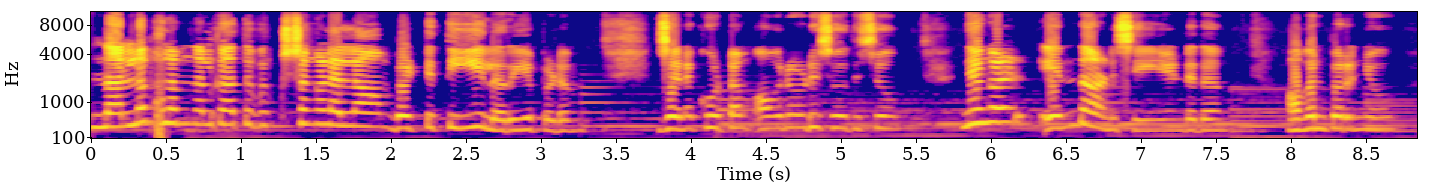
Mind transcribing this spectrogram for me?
നല്ല ഫലം നൽകാത്ത വൃക്ഷങ്ങളെല്ലാം വെട്ടി തീയിലെറിയപ്പെടും ജനക്കൂട്ടം അവനോട് ചോദിച്ചു ഞങ്ങൾ എന്താണ് ചെയ്യേണ്ടത്? അവൻ പറഞ്ഞു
